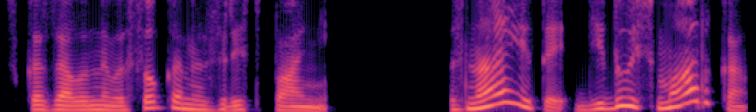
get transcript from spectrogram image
сказала невисока на зріст пані. Знаєте, дідусь Марка,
